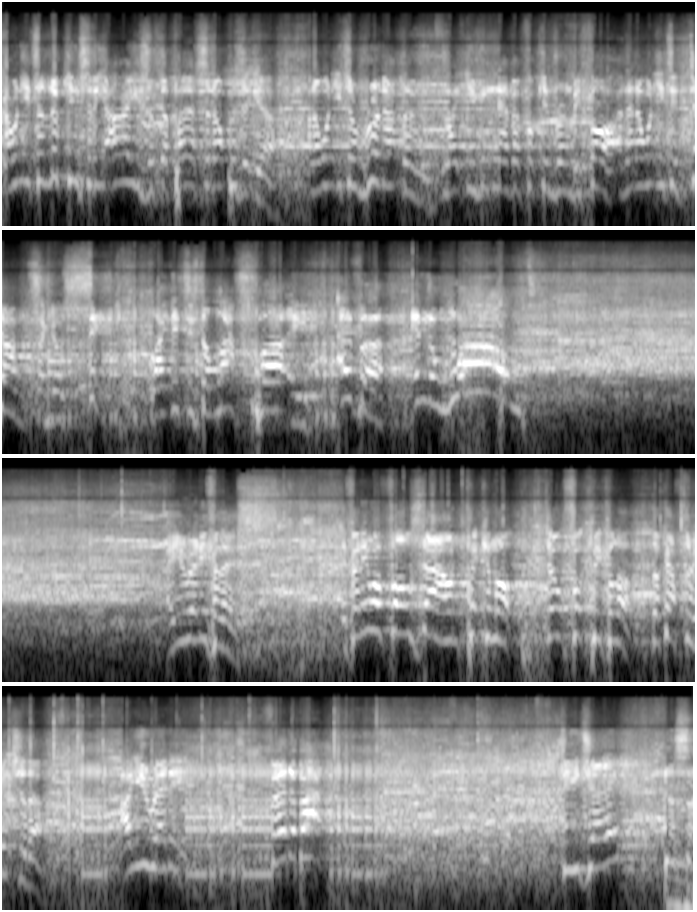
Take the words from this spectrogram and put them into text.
I want you to look into the eyes of the person opposite you. And I want you to run at them like you've never fucking run before. And then I want you to dance and go sick like this is the last party ever in the world. Are you ready for this? If anyone falls down, pick them up. Don't fuck people up. Look after each other. Are you ready? Further back. DJ. Yes, I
